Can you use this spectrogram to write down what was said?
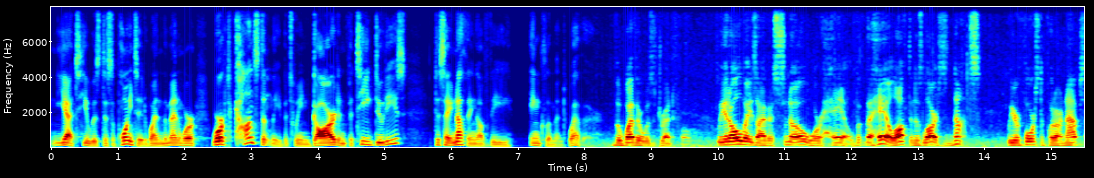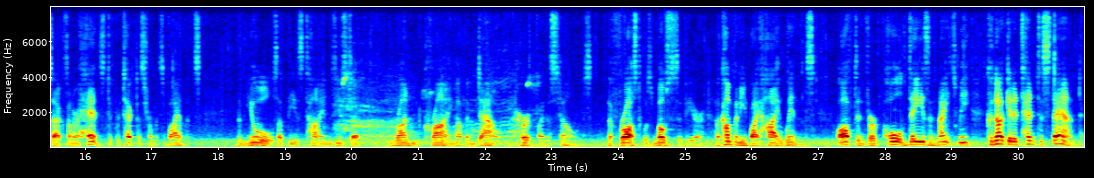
Yet he was disappointed when the men were worked constantly between guard and fatigue duties, to say nothing of the inclement weather. The weather was dreadful. We had always either snow or hail, the hail often as large as nuts. We were forced to put our knapsacks on our heads to protect us from its violence. The mules at these times used to run crying up and down, hurt by the stones. The frost was most severe, accompanied by high winds. Often, for whole days and nights, we could not get a tent to stand.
